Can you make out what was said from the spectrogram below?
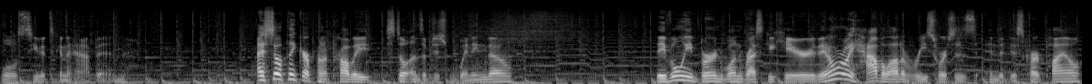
we'll see what's going to happen. I still think our opponent probably still ends up just winning, though. They've only burned one rescue carrier. They don't really have a lot of resources in the discard pile.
